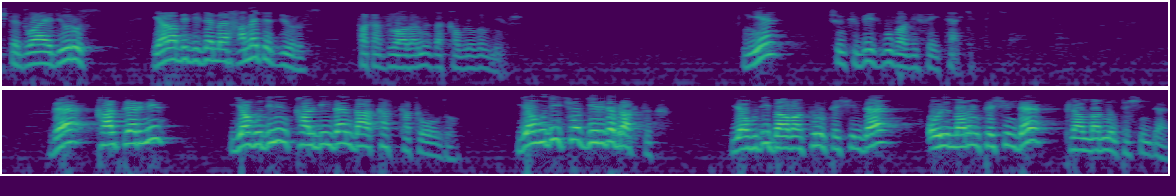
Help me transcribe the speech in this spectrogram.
İşte dua ediyoruz. Ya Rabbi bize merhamet ediyoruz. Fakat dualarımız da kabul olunmuyor. Niye? Çünkü biz bu vazifeyi terk ettik. Ve kalplerimiz Yahudinin kalbinden daha kas katı oldu. Yahudi çok geride bıraktık. Yahudi davasının peşinde, oyunların peşinde, planlarının peşinde.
